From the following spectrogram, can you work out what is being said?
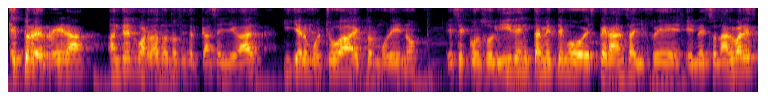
Héctor Herrera, Andrés Guardado no sé si alcanza a llegar, Guillermo Ochoa, Héctor Moreno, eh, se consoliden, también tengo esperanza y fe en Edson Álvarez,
